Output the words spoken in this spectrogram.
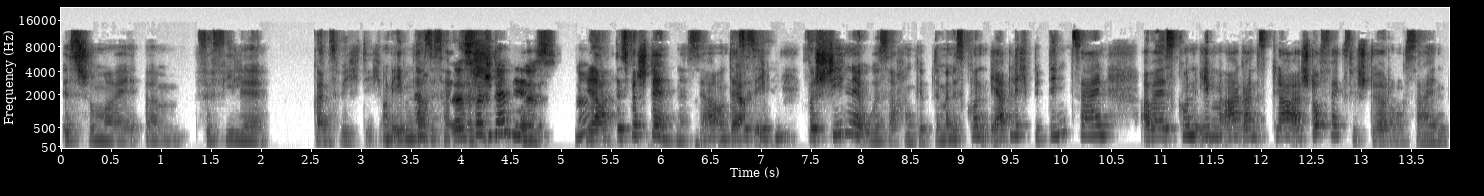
ist schon mal ähm, für viele ganz wichtig. Und eben, dass ja, es halt das Verständnis. Ne? Ja, das Verständnis, ja. Und dass ja. es eben verschiedene Ursachen gibt. Ich meine, es kann erblich bedingt sein, aber es kann eben auch ganz klar eine Stoffwechselstörung sein.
